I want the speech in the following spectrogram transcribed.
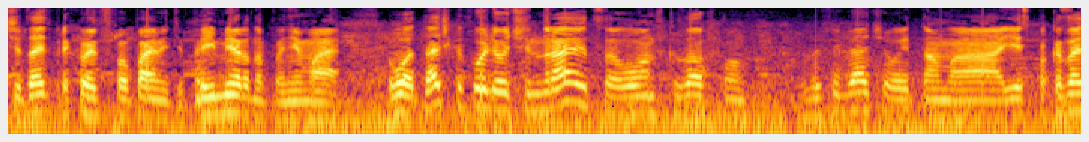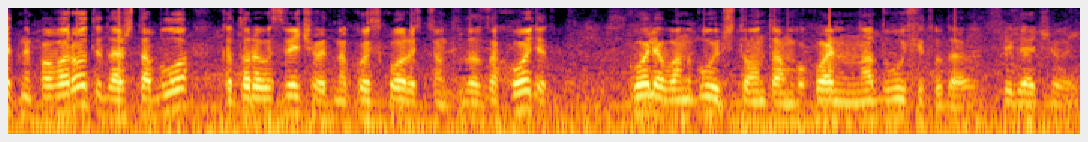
Читать приходится по памяти, примерно понимая. Вот, тачка Коле очень нравится. Он сказал, что он зафигачивает. Там а, есть показательный поворот и даже табло, которое высвечивает, на какой скорости он туда заходит. Коля вангует, что он там буквально на двухе туда фигачивает.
